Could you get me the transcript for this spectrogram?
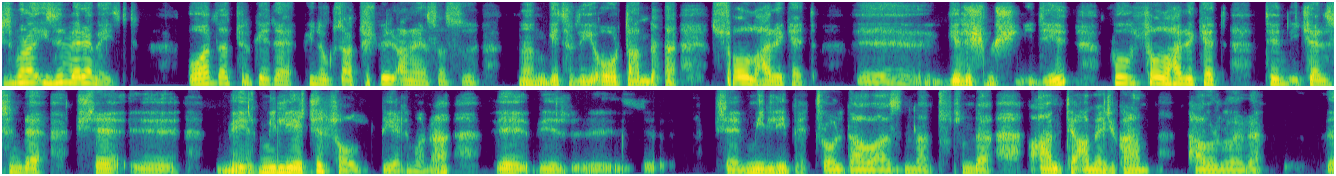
Biz buna izin veremeyiz. O arada Türkiye'de 1961 Anayasası'nın getirdiği ortamda sol hareket e, gelişmiş idi. Bu sol hareketin içerisinde işte e, bir milliyetçi sol diyelim ona ve bir işte milli petrol davasından tutun da anti Amerikan tavırları e,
